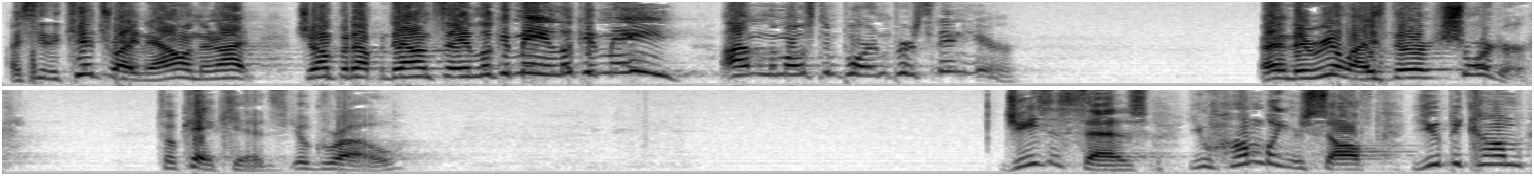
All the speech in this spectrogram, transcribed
I see the kids right now and they're not jumping up and down saying, look at me, look at me. I'm the most important person in here. And they realize they're shorter. It's okay, kids. You'll grow. Jesus says, you humble yourself, you become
